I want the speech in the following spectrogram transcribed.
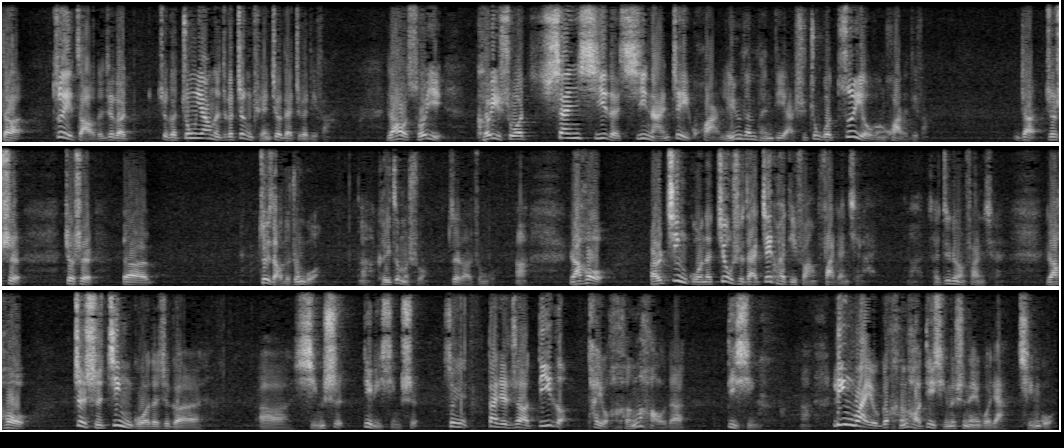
的最早的这个这个中央的这个政权就在这个地方，然后所以可以说山西的西南这一块临汾盆地啊是中国最有文化的地方，这就是就是呃最早的中国啊可以这么说最早的中国啊，然后而晋国呢就是在这块地方发展起来啊在这地方发展起来，然后这是晋国的这个呃形势地理形势，所以大家知道第一个它有很好的地形。啊，另外有个很好地形的是哪个国家？秦国，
